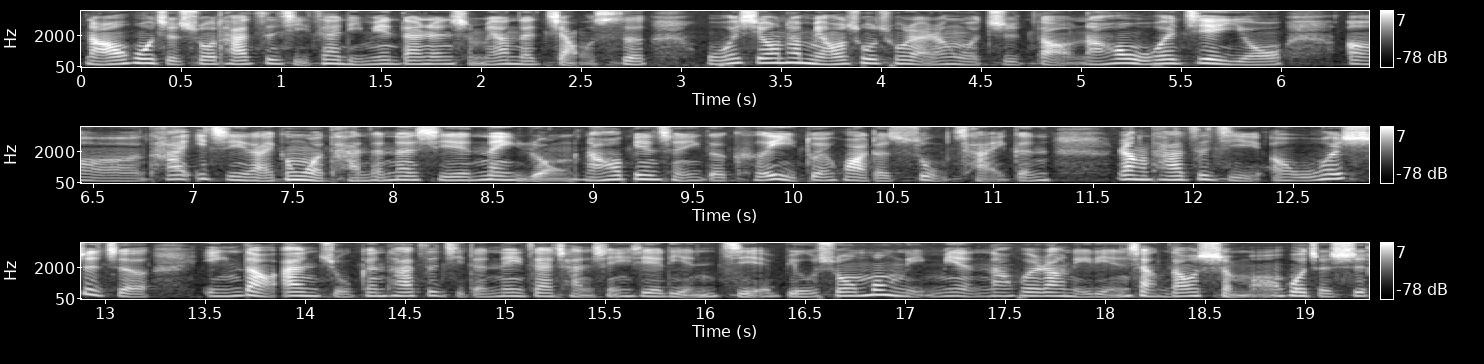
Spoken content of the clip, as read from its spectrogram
然后或者说他自己在里面担任什么样的角色，我会希望他描述出来让我知道，然后我会借由呃他一直以来跟我谈的那些内容，然后变成一个可以对话的素材，跟让他自己呃，我会试着引导案主跟他自己的内在产生一些连接，比如说梦里面那会让你联想到什么，或者是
